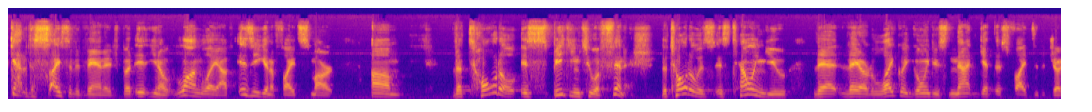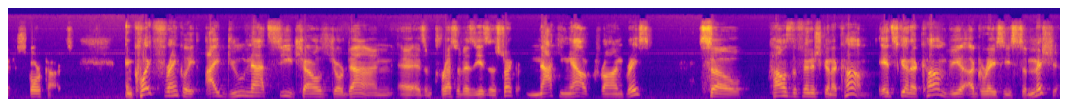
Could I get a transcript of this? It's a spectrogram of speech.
got a decisive advantage, but it, you know long layoff. Is he going to fight smart? Um, the total is speaking to a finish. The total is is telling you that they are likely going to not get this fight to the judges' scorecards. And quite frankly, I do not see Charles Jourdain, as impressive as he is as a striker, knocking out Kron Gracie. So, how's the finish going to come? It's going to come via a Gracie submission.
